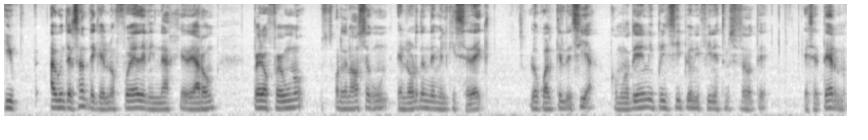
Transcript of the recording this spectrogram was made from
Y algo interesante, que él no fue del linaje de Aarón, pero fue uno ordenado según el orden de Melquisedec. Lo cual que él decía, como no tiene ni principio ni fin, este sacerdote es eterno.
